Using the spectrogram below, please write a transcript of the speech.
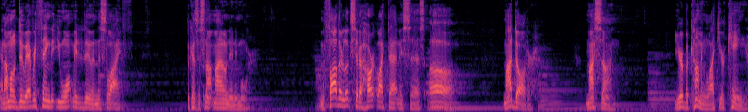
And I'm going to do everything that you want me to do in this life because it's not my own anymore. And the father looks at a heart like that and he says, Oh, my daughter, my son, you're becoming like your king.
